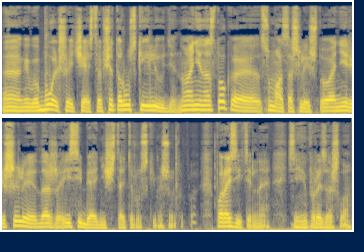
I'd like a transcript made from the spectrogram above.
как бы большая часть, вообще-то русские люди. Но они настолько с ума сошли, что они решили даже и себя не считать русскими. Что-то поразительное с ними произошло.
